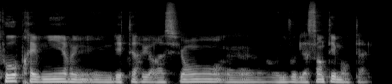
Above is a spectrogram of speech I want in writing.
pour prévenir une, détérioration euh, au niveau de la santé mentale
